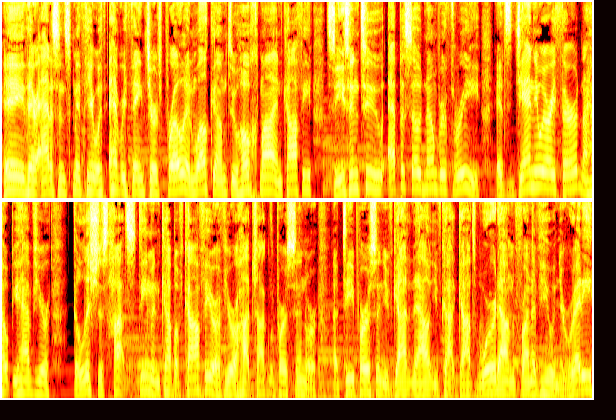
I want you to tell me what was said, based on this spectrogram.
Hey there, Addison Smith here with Everything Church Pro, and welcome to Hochma and Coffee Season 2, Episode number 3. It's January 3rd, and I hope you have your delicious hot steaming cup of coffee, or if you're a hot chocolate person or a tea person, you've got it out, you've got God's Word out in front of you, and you're ready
